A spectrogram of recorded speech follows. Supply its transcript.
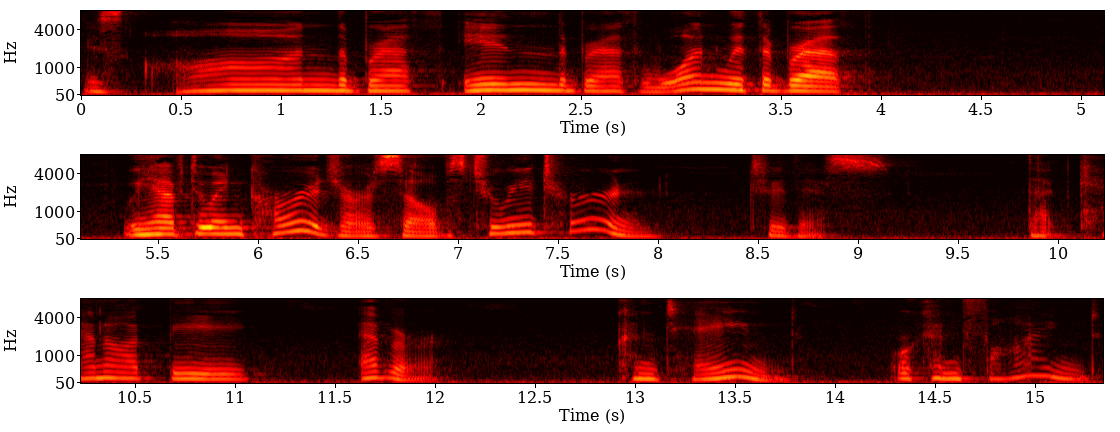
is on the breath, in the breath, one with the breath. We have to encourage ourselves to return to this that cannot be ever contained or confined.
